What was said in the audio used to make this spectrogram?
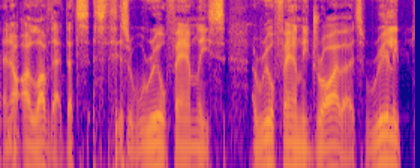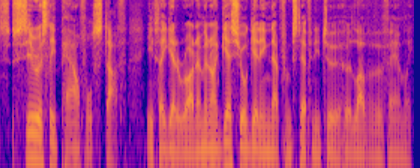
And mm. I, I, love that. That's it's, it's, a real family, a real family driver. It's really seriously powerful stuff if they get it right. I mean, I guess you're getting that from Stephanie too, her love of her family.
